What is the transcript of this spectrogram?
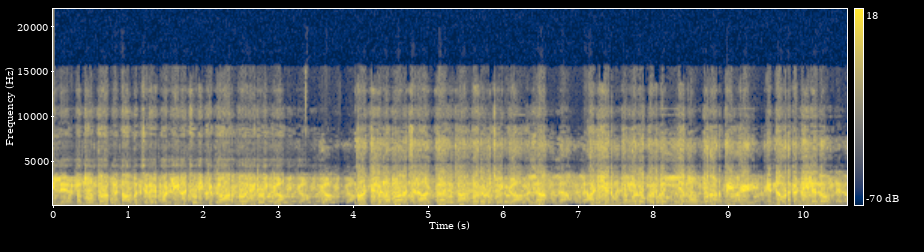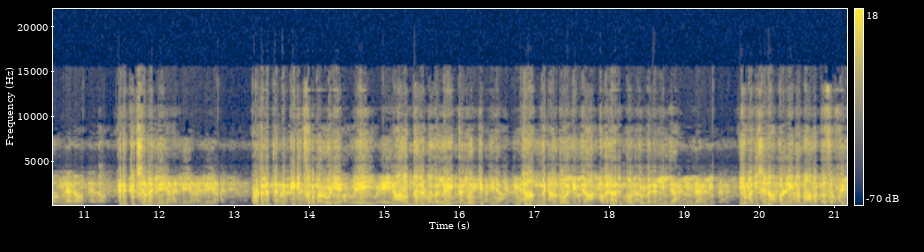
പോലില്ലേ ഇപ്പൊ നോമ്പുറൊക്കെ ഉണ്ടാവുമ്പോ ചിലർ പള്ളിനാ ചോദിക്കുക. കാർണോര് ചോദിക്കുക. നാട്ടിലുള്ള വേറെ ചില ആൾക്കാർ കാർണോരോട് ചോദിക്കുക. അല്ല അളിയനും പെങ്ങളും ഒക്കെ ഒരു വലിയ നോമ്പ് നടത്തിയിട്ട് എന്നെ അവിടെ കണ്ടില്ലല്ലോ? എനിക്ക് ക്ഷണല്ലേ ഉടനെ തന്നെ തിരിച്ചൊരു മറുപടി ഏയ് ഞാൻ ഒന്ന് രണ്ടു കൊല്ലായി തലോക്യത്തില്ല ഞാൻ അങ്ങോട്ടും പോയില്ല അവരാരും ഇങ്ങോട്ടും വരലില്ല. ഈ മനുഷ്യനാ പള്ളിന്റെ ഒന്നാമത്തെ സഫിൽ.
